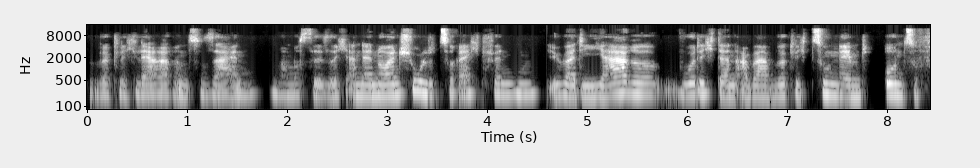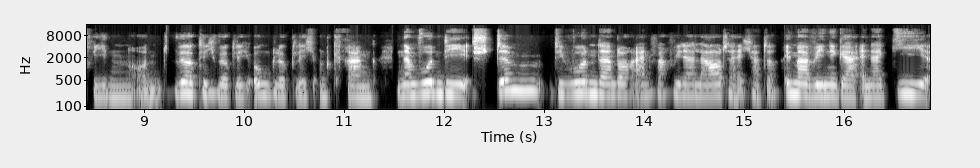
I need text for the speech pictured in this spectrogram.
wirklich Lehrerin zu sein? Man musste sich an der neuen Schule zurechtfinden. Über die Jahre wurde ich dann aber wirklich zunehmend unzufrieden und wirklich, wirklich unglücklich und krank. Und dann wurden die Stimmen, die wurden dann doch einfach wieder lauter. Ich hatte immer weniger Energie,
